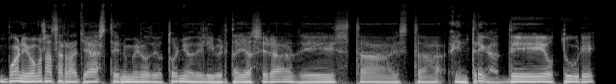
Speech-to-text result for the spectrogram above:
Bueno, y vamos a cerrar ya este número de otoño de Libertad Ya Será de esta, esta entrega de octubre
